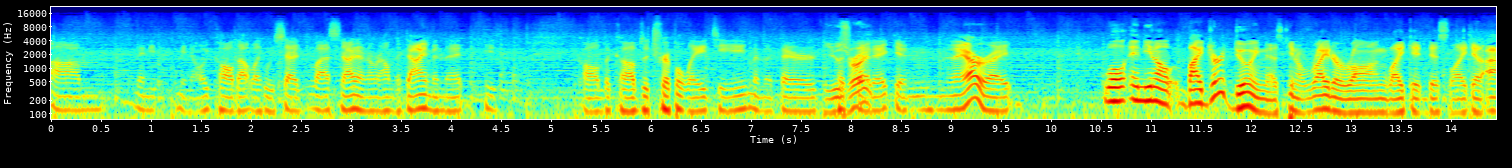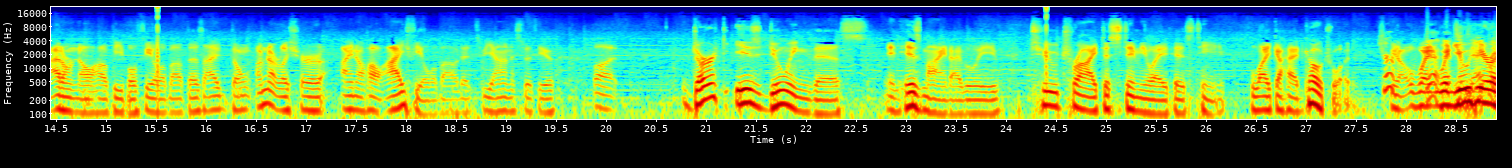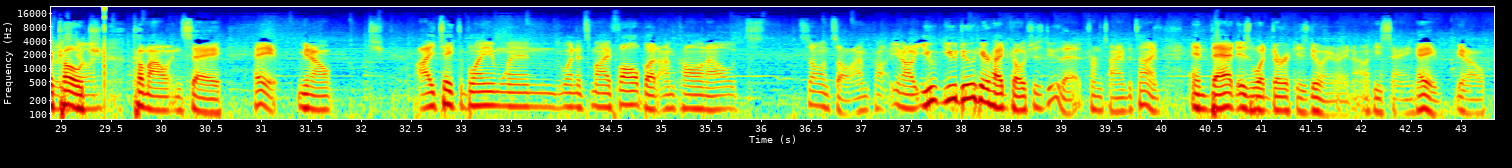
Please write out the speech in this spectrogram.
Um, then he, you know, he called out like we said last night and Around the Diamond that he called the Cubs a Triple A team and that they're He was right. and they are right. Well, and you know, by Dirk doing this, you know, right or wrong, like it, dislike it, I don't know how people feel about this. I don't. I'm not really sure. I know how I feel about it, to be honest with you. But Dirk is doing this in his mind, I believe, to try to stimulate his team, like a head coach would. Sure. You know, when Yeah, when you hear a exactly what he's coach come out and say, "Hey, you know, I take the blame when when it's my fault, but I'm calling out so and so. I'm you know, you you do hear head coaches do that from time to time, and that is what Dirk is doing right now. He's saying, "Hey, you know,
